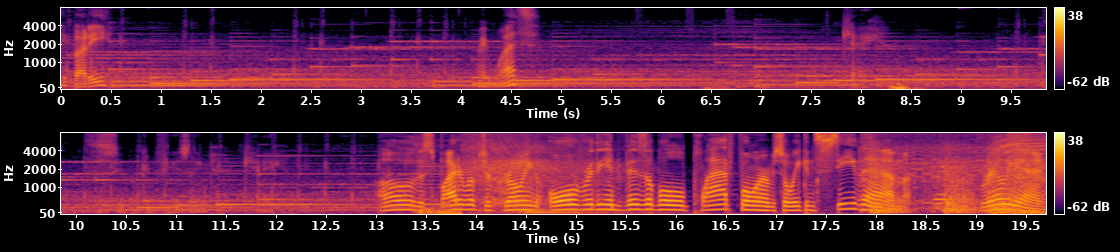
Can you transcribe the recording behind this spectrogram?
Hey, buddy. Wait, what? Oh, the spider webs are growing over the invisible platform so we can see them. Brilliant.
